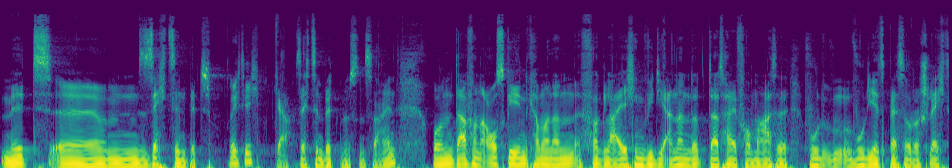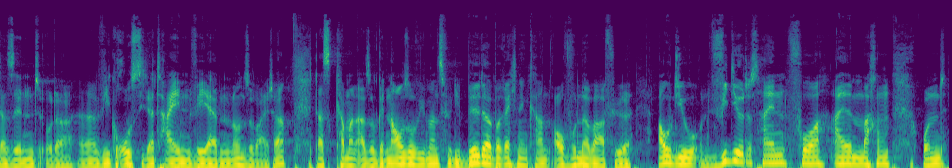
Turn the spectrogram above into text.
mit ähm, 16-Bit. Richtig? Ja, 16-Bit müssen es sein. Und davon ausgehend kann man dann vergleichen, wie die anderen Dateiformate, wo, wo die jetzt besser oder schlechter sind oder äh, wie groß die Dateien werden und so weiter. Das kann man also genauso, wie man es für die Bilder berechnen kann, auch wunderbar für Audio- und Videodateien vor allem machen. Und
